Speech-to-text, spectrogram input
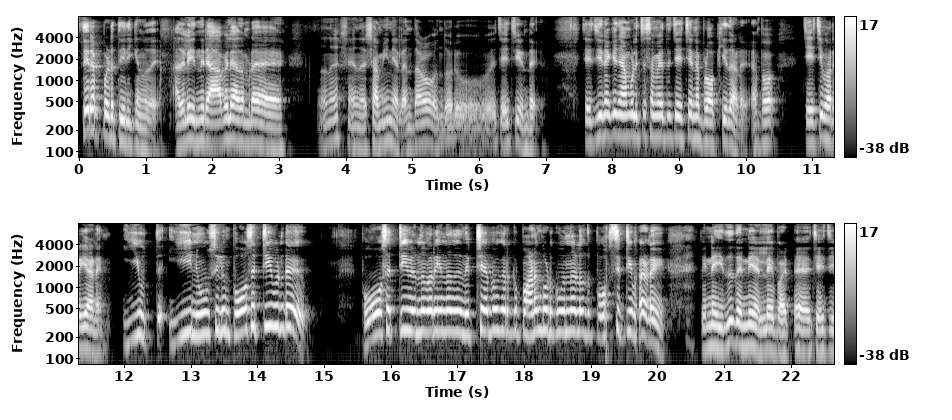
സ്ഥിരപ്പെടുത്തിയിരിക്കുന്നത്. അതിൽ ഇന്ന് രാവിലെ നമ്മുടെ ഷമീനല്ല എന്തോ എന്തോ ഒരു ചേച്ചിയുണ്ട്. ചേച്ചീനൊക്കെ ഞാൻ വിളിച്ച സമയത്ത് ചേച്ചി എന്നെ ബ്ലോക്ക് ചെയ്താണ്. അപ്പോൾ ചേച്ചി പറയുകയാണ് ഈ ഉത്ത ഈ ന്യൂസിലും പോസിറ്റീവ് ഉണ്ട്. പോസിറ്റീവ് എന്ന് പറയുന്നത് നിക്ഷേപകർക്ക് പണം കൊടുക്കുമെന്നുള്ളത് പോസിറ്റീവാണ്. പിന്നെ ഇത് തന്നെയല്ലേ ചേച്ചി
